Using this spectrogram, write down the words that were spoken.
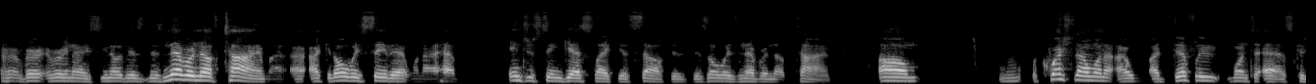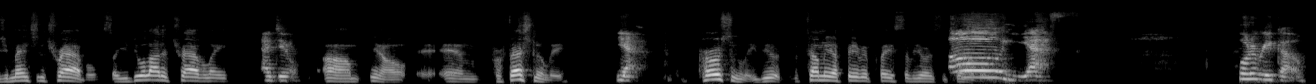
Very very nice. You know, there's there's never enough time. I, I could always say that when I have interesting guests like yourself. There's there's always never enough time. Um, a question I want to I, I definitely want to ask because you mentioned travel. So you do a lot of traveling. I do. Um, you know, and professionally. Yeah. Personally, do you, tell me a favorite place of yours. To travel? Oh yes, Puerto Rico.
